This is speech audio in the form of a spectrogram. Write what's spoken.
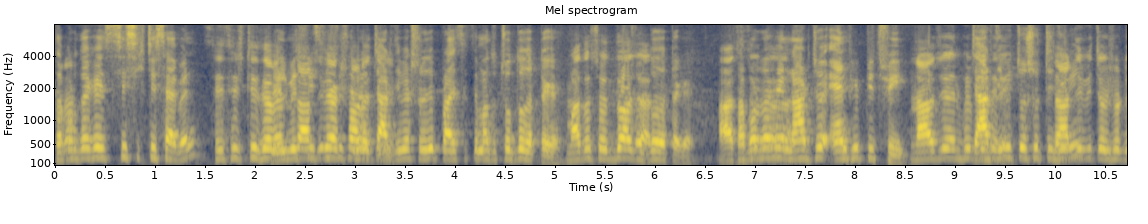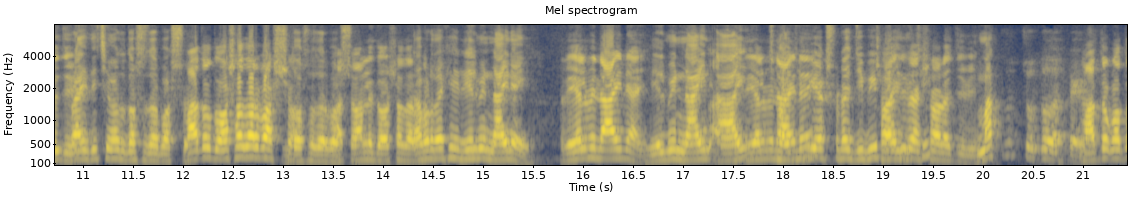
তারপর দেখে C sixty seven C sixty seven চার জিবি একশো জিবি প্রাইস দিচ্ছে মাত্র চোদ্দ হাজার টাকায়। মাত্র চোদ্দ হাজার। চোদ্দ হাজার টাকায়। আচ্ছা, তারপর দেখে 14,000 Narzo N fifty three Narzo N fifty চার জিবি চৌষট্টি চার জিবি চৌষট্টি জিবি প্রাইস দিচ্ছে মাত্র দশ হাজার পাঁচশো। মাত্র দশ হাজার পাঁচশো। 10,500 আচ্ছা অনলি দশ হাজার। তারপর দেখে Realme nine i Realme nine i Realme nine i Realme ছয় 9i, জিবি একশো জিবি প্রাইস দিচ্ছি। মাত্র হাজার মাত্র কত?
